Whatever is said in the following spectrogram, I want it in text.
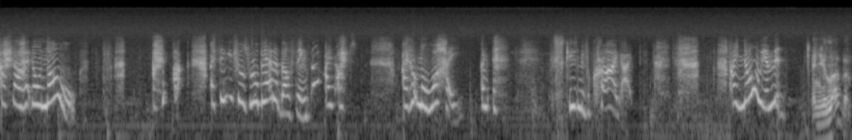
I, I don't know. I, think he feels real bad about things. I, I, I don't know why. I'm, excuse me for crying. I, I know him. It, And you love him.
